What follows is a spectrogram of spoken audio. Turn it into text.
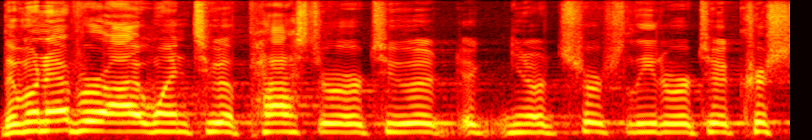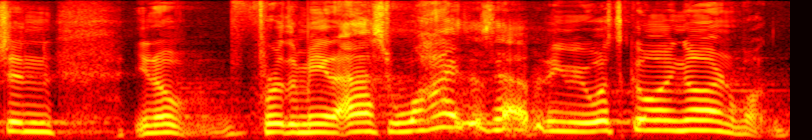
That whenever I went to a pastor or to a, a, you know church leader or to a Christian, you know, further me and asked, "Why is this happening to me? What's going on?" Well,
